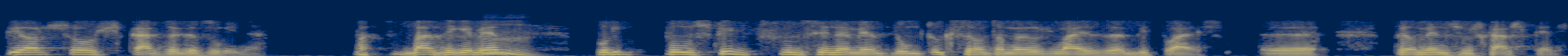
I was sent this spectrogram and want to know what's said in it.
piores são os carros a gasolina. Basicamente, hum. Por, pelo espírito de funcionamento do motor, que são também os mais habituais, uh, pelo menos nos carros pequenos.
